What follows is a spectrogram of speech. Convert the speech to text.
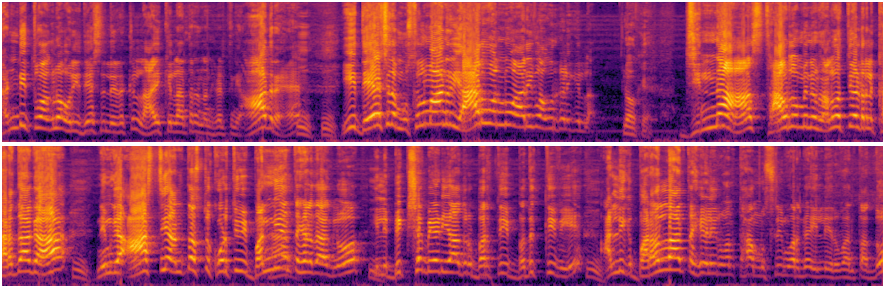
ಖಂಡಿತವಾಗ್ಲೂ ಅವ್ರು ಈ ದೇಶದಲ್ಲಿ ಇರಕ್ಕೆ ಲಾಯಕ್ಕಿಲ್ಲ ಅಂತ ನಾನು ಹೇಳ್ತೀನಿ. ಆದ್ರೆ ಈ ದೇಶದ ಮುಸಲ್ಮಾನರು ಯಾರು ಅನ್ನೋ ಅರಿವು ಅವ್ರಗಳಿಗಿಲ್ಲ. ಓಕೆ. ಜಿನ್ನ ಸಾವಿರದ ಒಂಬೈನೂರ ನಲವತ್ತೇಳರಲ್ಲಿ ಕರೆದಾಗ ನಿಮ್ಗೆ ಆಸ್ತಿ ಅಂತಸ್ತು ಕೊಡ್ತೀವಿ ಬನ್ನಿ ಅಂತ ಹೇಳಿದಾಗ್ಲೂ ಇಲ್ಲಿ ಭಿಕ್ಷೆ ಬೇಡಿ ಆದ್ರೂ ಬರ್ತೀವಿ ಬದುಕ್ತೀವಿ ಅಲ್ಲಿಗೆ ಬರಲ್ಲ ಅಂತ ಹೇಳಿರುವಂತಹ ಮುಸ್ಲಿಂ ವರ್ಗ ಇಲ್ಲಿ ಇರುವಂತದ್ದು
